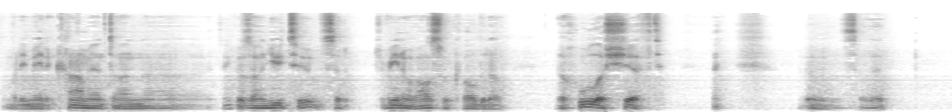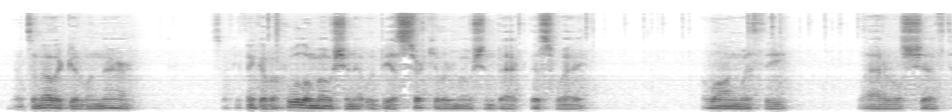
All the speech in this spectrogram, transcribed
Somebody made a comment on, uh, I think it was on YouTube, said Trevino also called it a the hula shift. Uh, so that that's another good one there. So if you think of a hula motion, it would be a circular motion back this way, along with the lateral shift.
